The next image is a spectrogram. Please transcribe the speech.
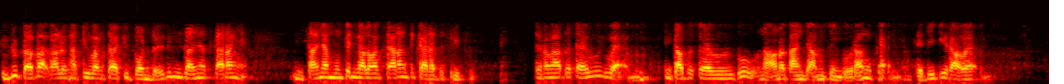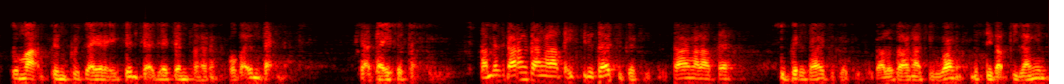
Dulu bapak kalau ngasih uang saya di pondok itu misalnya sekarang ya, misalnya mungkin kalau sekarang tiga ratus ribu. Sekarang atau saya WM, satu saya itu nak orang kancam sing kurang kan. Jadi kira WM. Cuma ben bocah izin gak jajan bareng. Pokoknya entek. Gak itu. Sampai sekarang saya ngelatih istri saya juga gitu. Saya ngelatih supir saya juga gitu. Kalau saya ngasih uang, mesti tak bilangin,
